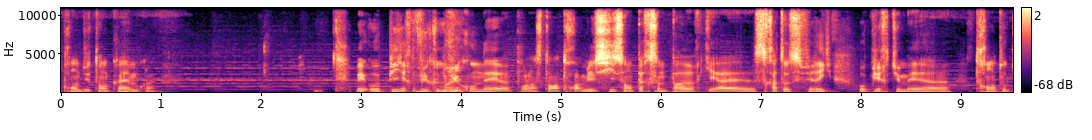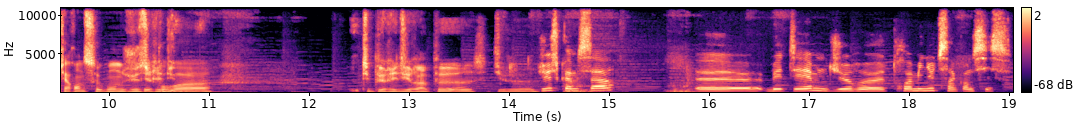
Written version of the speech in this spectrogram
prend du temps quand même. quoi. Mais au pire, vu que- Ouais. vu qu'on est euh, pour l'instant à 3600 personnes par heure, qui est euh, stratosphérique, au pire, tu mets euh, 30 ou 40 secondes juste pour. euh, Tu peux réduire un peu hein, si tu veux. Juste comme ça, euh, BTM dure euh, 3 minutes 56.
